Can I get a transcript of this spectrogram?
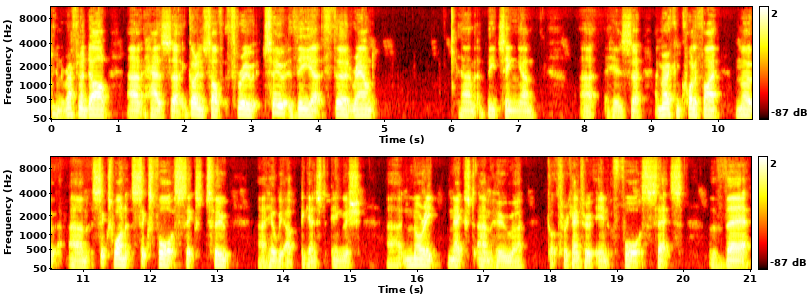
and Rafa Nadal uh, has uh, got himself through to the uh, third round, um, beating um, uh, his uh, American qualifier Mmoh um, 6 1, 6 4, 6 2. he'll be up against English Norrie next, um, who got through, came through in four sets there.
